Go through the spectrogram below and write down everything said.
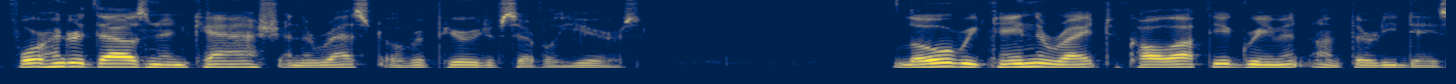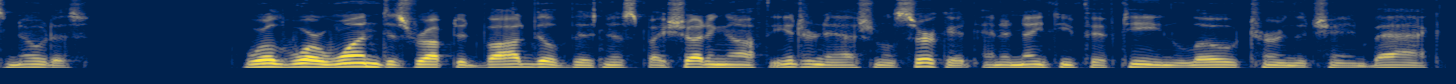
400,000 in cash and the rest over a period of several years. Loew retained the right to call off the agreement on 30 days' notice. World War I disrupted vaudeville business by shutting off the international circuit, and in 1915 Loew turned the chain back.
